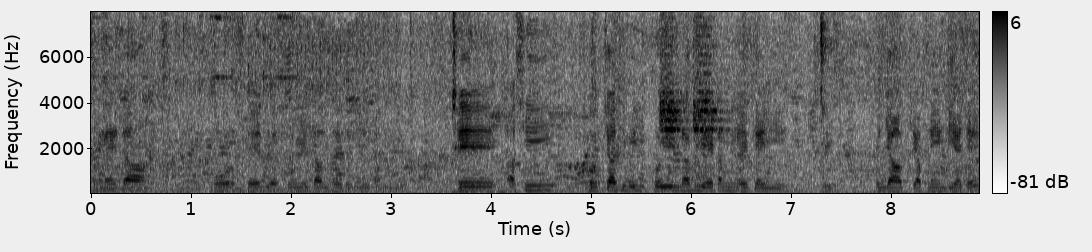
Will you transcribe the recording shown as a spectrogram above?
ਕੈਨੇਡਾ ਹੋਰ ਆਸਟ੍ਰੇਲੀਆ ਸੂਈ ਚੱਲਦੇ ਤੇ ਜੀ ਕੰਮ। ਤੇ ਅਸੀਂ ਸੋਚਿਆ ਸੀ ਵੀ ਕੋਈ ਨਵੀਂ ਆਈਟਮ ਲੈ ਕੇ ਆਈਏ। ਜੀ। ਪੰਜਾਬ 'ਚ ਆਪਣੇ ਇੰਡੀਆ 'ਚ।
